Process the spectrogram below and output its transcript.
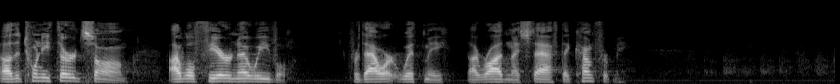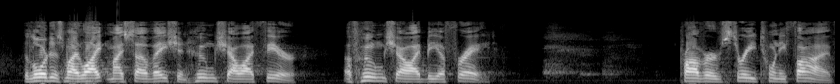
uh, the 23rd Psalm, I will fear no evil, for thou art with me. Thy rod and thy staff, they comfort me. The Lord is my light and my salvation. Whom shall I fear? Of whom shall I be afraid? Proverbs 3:25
